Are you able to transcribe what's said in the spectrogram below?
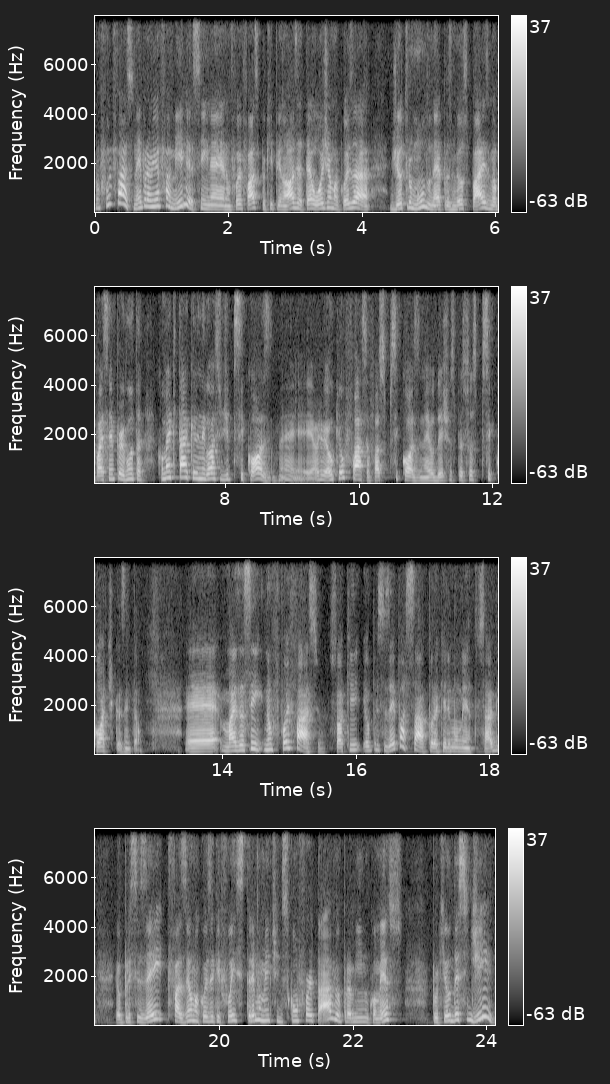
Não foi fácil, nem para minha família, assim, né? Não foi fácil, porque hipnose até hoje é uma coisa de outro mundo, né? Para os meus pais, meu pai sempre pergunta como é que tá aquele negócio de psicose, né? É, é, o que eu faço, eu faço psicose, né? Eu deixo as pessoas psicóticas, então. É, mas assim, não foi fácil, só que eu precisei passar por aquele momento, sabe? Eu precisei fazer uma coisa que foi extremamente desconfortável para mim no começo, porque eu decidi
